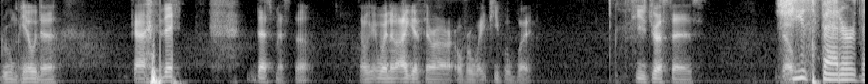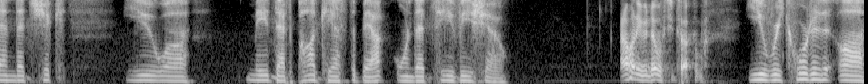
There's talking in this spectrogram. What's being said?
Broomhilda. They, that's messed up. Okay well no i guess there are overweight people but she's dressed as She's fatter than the chick you uh, made that podcast about on that TV show. i don't even know what you're talking about You recorded, uh,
